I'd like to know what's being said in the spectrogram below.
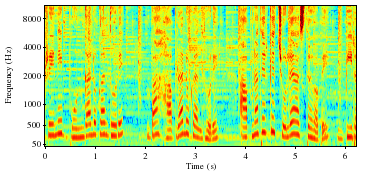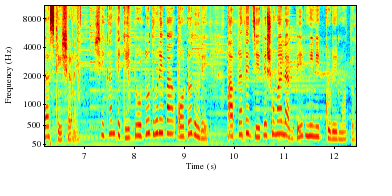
ট্রেনে বনগা লোকাল ধরে বা হাবড়া লোকাল ধরে আপনাদেরকে চলে আসতে হবে বিরা স্টেশনে। সেখান থেকে টোটো ধরে বা অটো ধরে আপনাদের যেতে সময় লাগবে মিনিট কুড়ির মতো।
